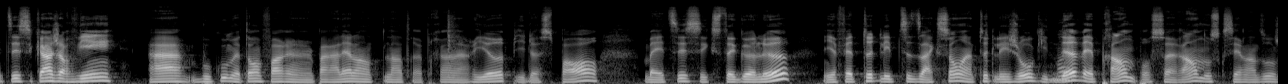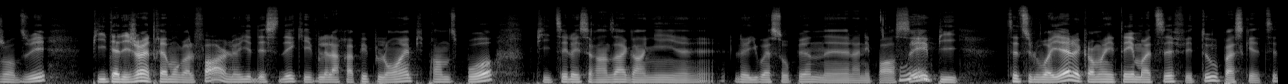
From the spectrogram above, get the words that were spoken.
Tu sais, c'est quand je reviens à beaucoup, mettons, faire un parallèle entre l'entrepreneuriat puis le sport, ben, tu sais, c'est que ce gars-là, il a fait toutes les petites actions à tous les jours qu'il Ouais. devait prendre pour se rendre où ce qu'il s'est rendu aujourd'hui. Puis il était déjà un très bon golfeur. Là. Il a décidé qu'il voulait la frapper plus loin puis prendre du poids. Puis tu sais, là, il s'est rendu à gagner euh, le US Open euh, l'année passée. Oui. Puis tu le voyais là, comment il était émotif et tout parce que tu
